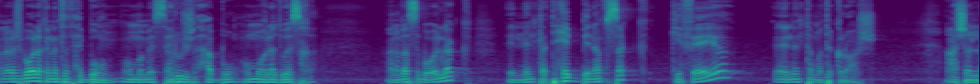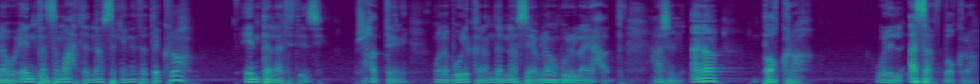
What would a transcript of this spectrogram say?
أنا مش بقولك إن أنت تحبهم هم ما يستاهلوش يتحبوا هم ولاد وسخة. أنا بس بقولك إن أنت تحب نفسك كفاية إن أنت ما تكرهش. عشان لو أنت سمحت لنفسك إن أنت تكره أنت اللي هتتأذي مش حد تاني. وأنا بقول الكلام ده لنفسي قبل ما بقوله لأي حد. عشان أنا بكره وللأسف بكره.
